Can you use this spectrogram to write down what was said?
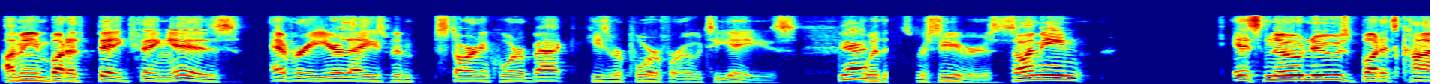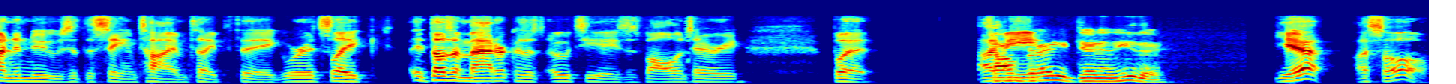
I mean, but a big thing is every year that he's been starting quarterback, he's reported for OTAs yeah. with his receivers. So I mean, it's no news, but it's kind of news at the same time, type thing. Where it's like it doesn't matter because it's OTAs, it's voluntary. But I Tom mean, Brady didn't either. Yeah, I saw.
